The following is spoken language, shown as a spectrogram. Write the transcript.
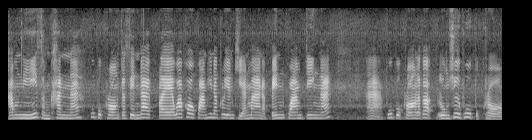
คำนี้สำคัญนะ ผู้ปกครองจะเซ็นได้แปลว่าข้อความที่นักเรียนเขียนมาน่ะเป็นความจริงนะอ่าผู้ปกครองแล้วก็ลงชื่อผู้ปกครอง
